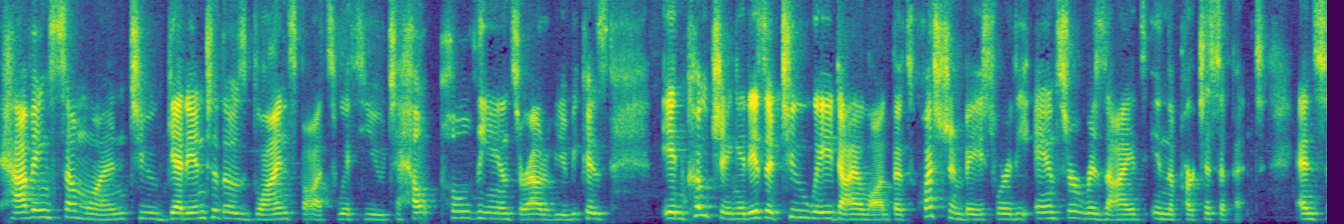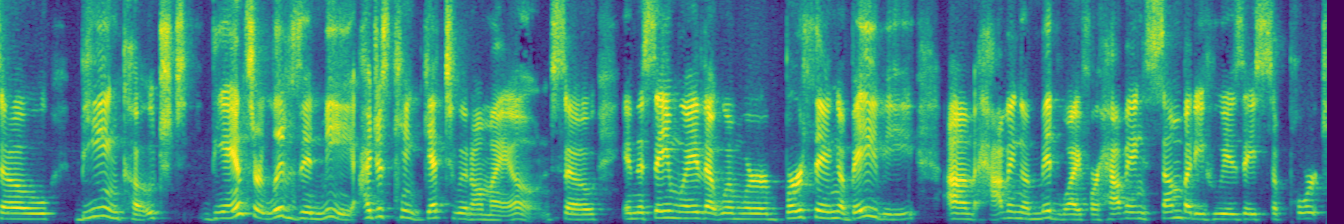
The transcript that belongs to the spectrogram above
having someone to get into those blind spots with you to help pull the answer out of you because in coaching, it is a two way dialogue that's question based, where the answer resides in the participant. And so, being coached, the answer lives in me. I just can't get to it on my own. So, in the same way that when we're birthing a baby, um, having a midwife or having somebody who is a support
